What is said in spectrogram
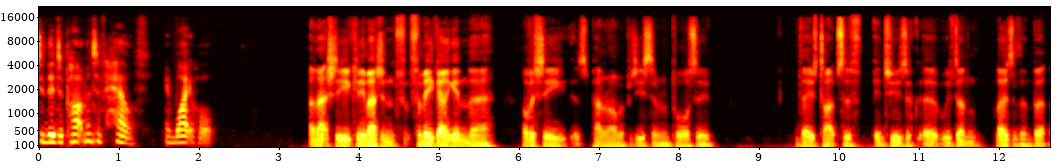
to the Department of Health in Whitehall. And actually, you can imagine for me going in there, obviously, as Panorama producer and reporter, those types of interviews, uh, we've done loads of them, but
